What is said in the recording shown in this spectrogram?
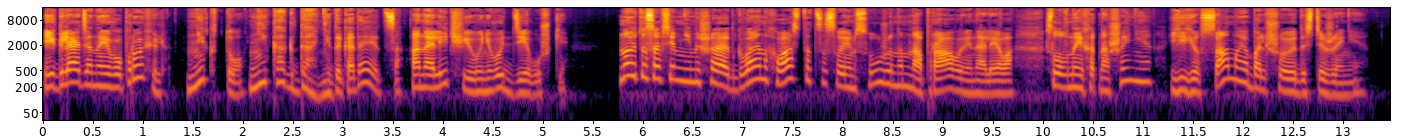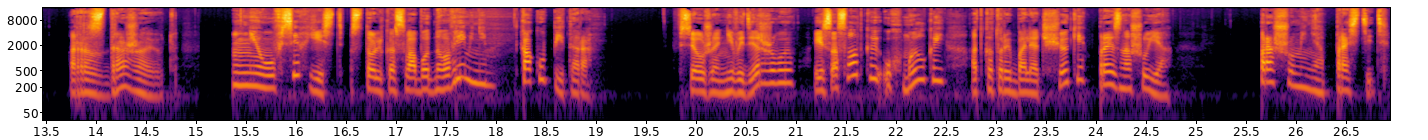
И, глядя на его профиль, никто никогда не догадается о наличии у него девушки. Но это совсем не мешает Гвен хвастаться своим суженым направо и налево, словно их отношения — ее самое большое достижение. Раздражают. Не у всех есть столько свободного времени, как у Питера. Все же не выдерживаю и со сладкой ухмылкой, от которой болят щеки, произношу я. «Прошу меня простить».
